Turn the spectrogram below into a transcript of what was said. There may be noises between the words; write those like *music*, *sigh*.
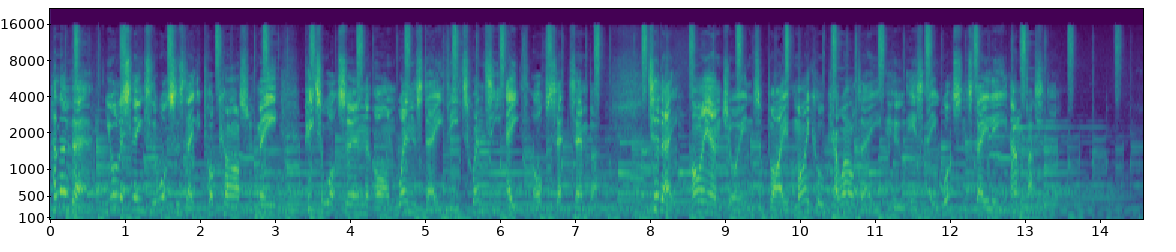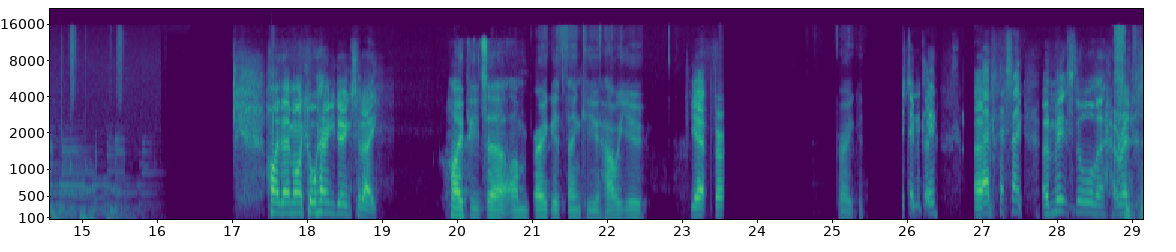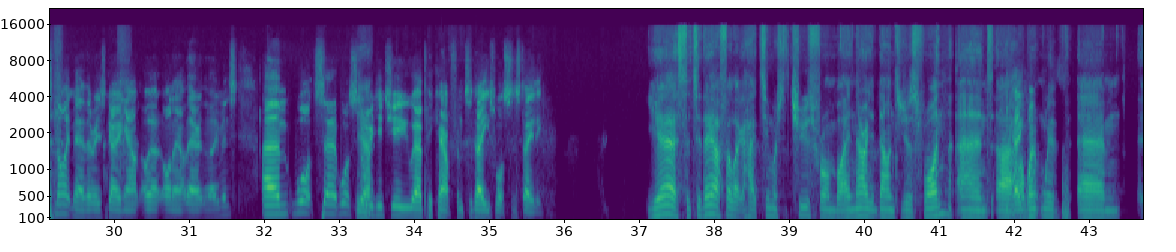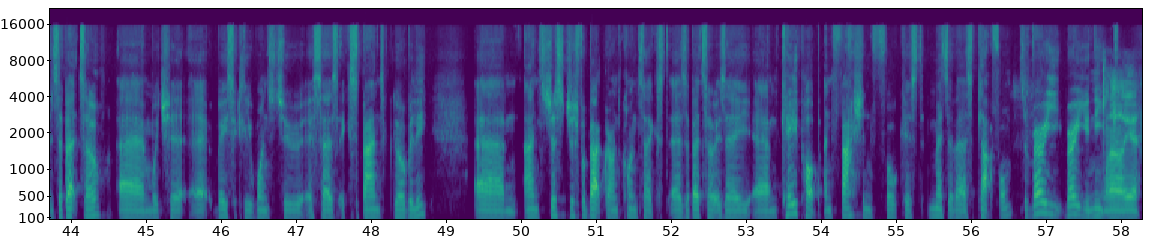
Hello there. You're listening to the Watson's Daily Podcast with me, Peter Watson, on Wednesday, the 28th of September. Today, I am joined by Michael Kawalde, who is a Watson's Daily ambassador. Hi there, Michael. How are you doing today? Hi, Peter. I'm very good, thank you. How are you? Yeah, very, Very good. technically. *laughs* Um, *laughs* so amidst all the horrendous nightmare there is going out uh, on out there at the moment, um, what uh, what story did you uh, pick out from today's Watson's Daily? Yeah, so today I felt like I had too much to choose from, but I narrowed it down to just one, and uh, Okay. I went with um, Zepeto, um, which uh, uh, basically wants to, it says, expand globally. Um, and just, just for background context, uh, Zepeto is a um, K-pop and fashion-focused metaverse platform. It's a very, very unique. Oh yeah,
